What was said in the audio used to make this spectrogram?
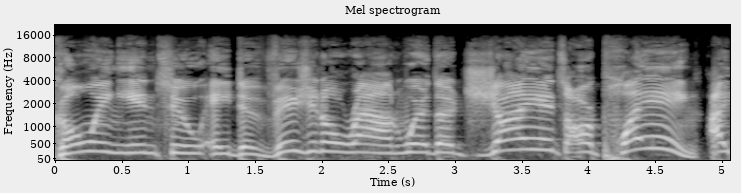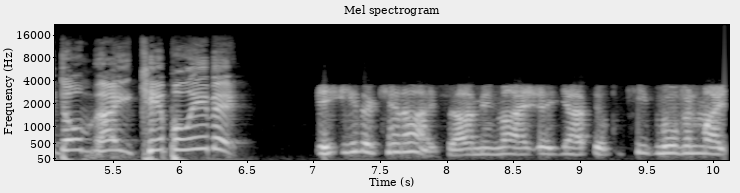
going into a divisional round where the Giants are playing. I don't I can't believe it. Either can I. So I mean, my you have to keep moving my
